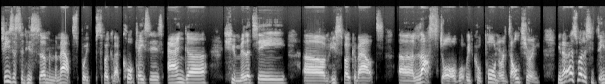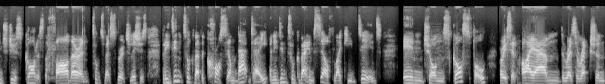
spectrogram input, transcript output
Jesus in his Sermon on the Mount spoke about court cases, anger, humility. Um, he spoke about uh, lust or what we'd call porn or adultery, you know, as well as he introduced God as the Father and talked about spiritual issues. But he didn't talk about the cross on that day, and he didn't talk about himself like he did in John's Gospel, where he said, I am the resurrection.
